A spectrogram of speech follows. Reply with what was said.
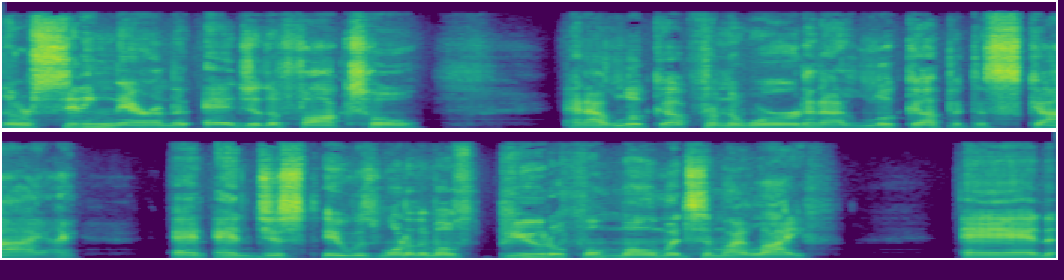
or sitting there on the edge of the foxhole. And I look up from the word and I look up at the sky. I, and, and just, it was one of the most beautiful moments in my life and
